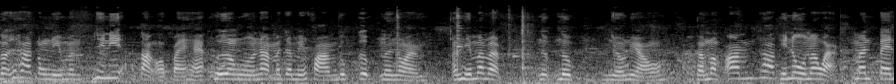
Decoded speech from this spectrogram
รสชาติตรงนี้มันที่นี่ต่างออกไปฮะ คือตรงนู้นอะมันจะมีความกรุบกรึบหน่อยๆอันนี้มันแบบหนึบหนึบเหนียวเหนียวสำหรับอ้อมชอบที่นู่นมากกว่า มันเป็น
